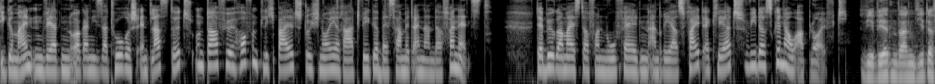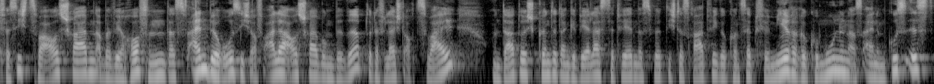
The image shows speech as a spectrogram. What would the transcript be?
Die Gemeinden werden organisatorisch entlastet und dafür hoffentlich bald durch neue Radwege besser miteinander vernetzt. Der Bürgermeister von Nofelden, Andreas Veit, erklärt, wie das genau abläuft. Wir werden dann jeder für sich zwar ausschreiben, aber wir hoffen, dass ein Büro sich auf alle Ausschreibungen bewirbt oder vielleicht auch zwei. Und dadurch könnte dann gewährleistet werden, dass wirklich das Radwegekonzept für mehrere Kommunen aus einem Guss ist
